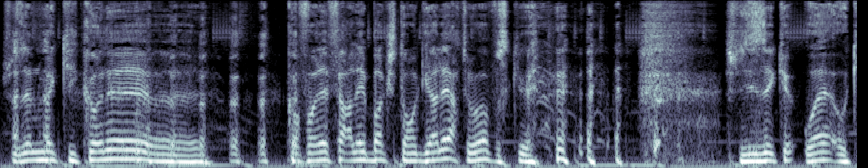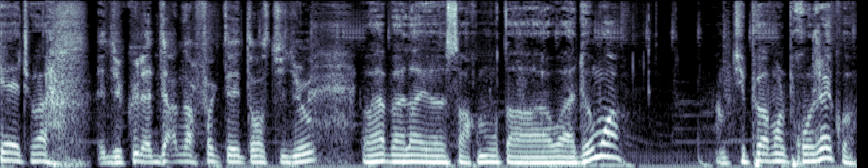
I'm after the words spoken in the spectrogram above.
je faisais le mec qui connaît. euh, quand fallait faire les bacs, j'étais en galère, tu vois, parce que je disais que ouais, ok, tu vois. Et du coup, la dernière fois que tu as été en studio, Ouais, bah là euh, ça remonte à ouais, à deux mois, un petit peu avant le projet, quoi.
